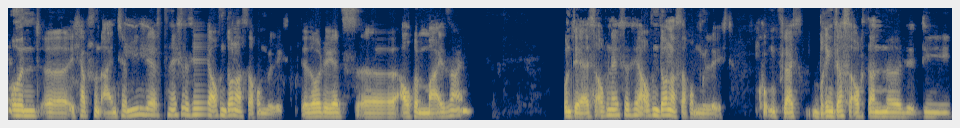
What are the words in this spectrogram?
Und äh, ich habe schon einen Termin, der ist nächstes Jahr auf den Donnerstag umgelegt. Der sollte jetzt äh, auch im Mai sein. Und der ist auch nächstes Jahr auf den Donnerstag umgelegt. Gucken, vielleicht bringt das auch dann äh, die, die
